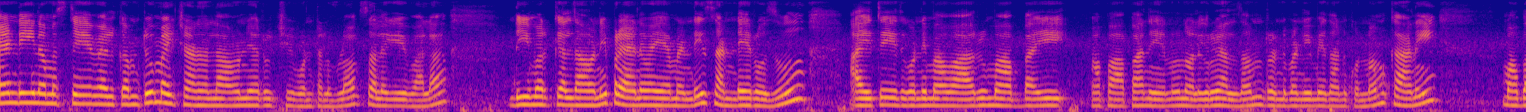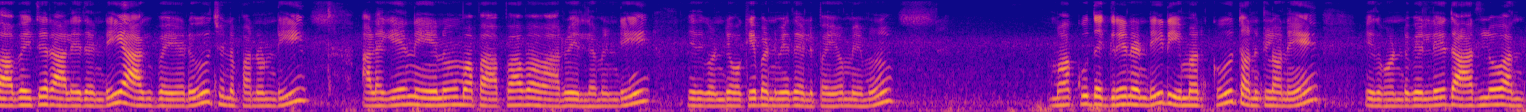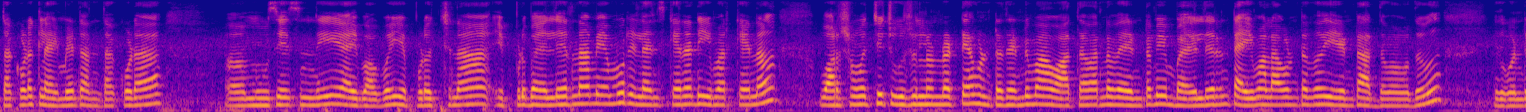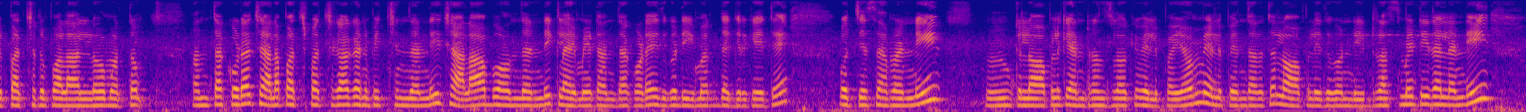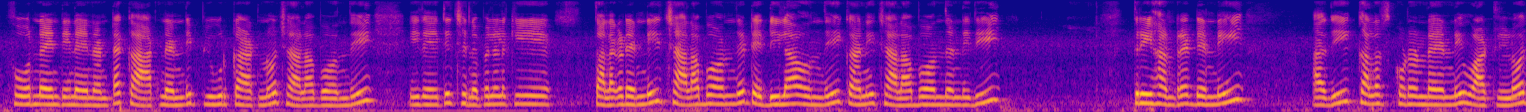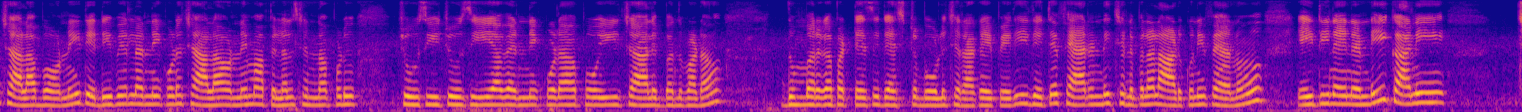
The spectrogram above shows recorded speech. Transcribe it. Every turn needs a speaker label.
Speaker 1: Hi అండి నమస్తే. Welcome to my channel Lavanya రుచి వంటల వ్లాగ్స్. అలాగే ఇవాళ డీమార్ట్కి వెళ్దామని ప్రయాణం అయ్యామండి సండే రోజు. అయితే ఇదిగోండి మా వారు మా అబ్బాయి మా పాప నేను నలుగురు వెళ్దాం రెండు బండ్ల మీద అనుకున్నాం. కానీ మా బాబు అయితే రాలేదండి ఆగిపోయాడు చిన్న పనుండి. అలాగే నేను మా పాప మా వారు వెళ్ళామండి. ఇదిగోండి ఒకే బండి మీద వెళ్ళిపోయాం మేము. మాకు దగ్గరేనండి డీమార్కు తణుకులోనే. ఇదిగోండి వెళ్ళే దారిలో అంతా కూడా క్లైమేట్ అంతా కూడా మూసేసింది. అయ్యి బాబోయ్ ఎప్పుడు వచ్చినా ఎప్పుడు బయలుదేరినా మేము రిలయన్స్కైనా డీమార్కైనా వర్షం వచ్చి చూసులు ఉన్నట్టే ఉంటుందండి మా వాతావరణం. ఏంటో మేము బయలుదేరిన టైం అలా ఉంటుందో ఏంటో అర్థం అవ్వదు. ఇదిగోండి పచ్చని పొలాల్లో మొత్తం అంతా కూడా చాలా పచ్చ పచ్చగా కనిపించిందండి. చాలా బాగుందండి క్లైమేట్ అంతా కూడా. ఇదిగో డీమార్క్ దగ్గరికి అయితే వచ్చేసామండి. ఇంకా లోపలికి ఎంట్రన్స్లోకి వెళ్ళిపోయాం. వెళ్ళిపోయిన తర్వాత లోపల ఇదిగోండి డ్రెస్ మెటీరియల్ అండి. ఫోర్ నైంటీ నైన్ అంట కాటన్ అండి. ప్యూర్ కాటన్ చాలా బాగుంది. ఇదైతే చిన్నపిల్లలకి తలగడండి. చాలా బాగుంది టెడ్డీలా ఉంది కానీ చాలా బాగుందండి ఇది. త్రీ హండ్రెడ్ అండి. అది కలర్స్ కూడా ఉన్నాయండి వాటిల్లో చాలా బాగున్నాయి. టెడ్డీ బేర్లు అన్నీ కూడా చాలా ఉన్నాయి. మా పిల్లలు చిన్నప్పుడు చూసి చూసి అవన్నీ కూడా పోయి చాలా ఇబ్బంది పడాం దుమ్మరగా పట్టేసి డస్ట్ బోల్డ్ చిరాకు అయిపోయేది. ఇదైతే ఫ్యాన్ అండి. చిన్నపిల్లలు ఆడుకునే ఫ్యాను. ఎయిటీ నైన్ అండి. కానీ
